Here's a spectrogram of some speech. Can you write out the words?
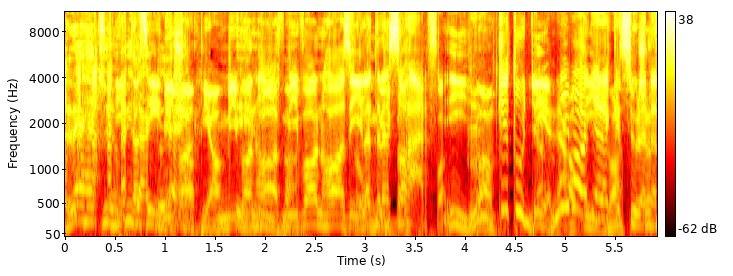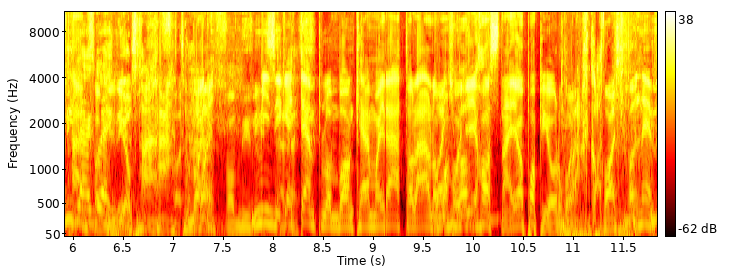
Lehet, hogy a Mint az világ édesapja. Mi van, ha, mi van, ha az élete lesz a hárfa? Így van. Ki tudja? Mi van, a így gyereke van. született világ hárfa legjobb hárfa- Hát, mindig egy templomban kell majd rátalálnom, ha- használja a papírorgonákat. Vagy ha nem,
